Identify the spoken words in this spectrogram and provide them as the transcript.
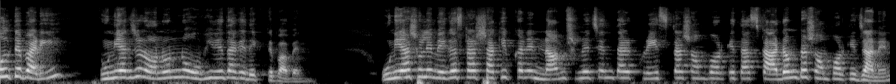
বলতে পারি, উনি একজন অনন্য অভিনেতাকে দেখতে পাবেন। উনি আসলে মেগাস্টার শাকিব খানের নাম শুনেছেন, তার ক্রেজটা সম্পর্কে, তার স্টারডমটা সম্পর্কে জানেন।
